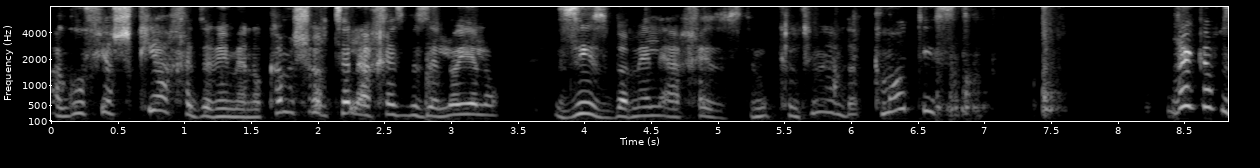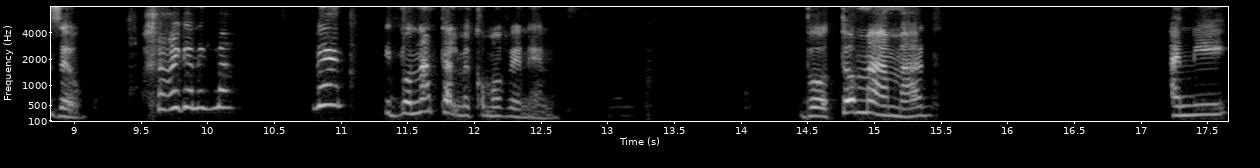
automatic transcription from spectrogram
הגוף ישכיח את זה ממנו. כמה שהוא ירצה להיאחז בזה, לא יהיה לו זיז במה להיאחז. אתם קולטים לעמדה? כמו אוטיסט. רגע וזהו. אחרי רגע נגמר. ואין, התבוננת על מקומו ואיננו. באותו מעמד, אני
